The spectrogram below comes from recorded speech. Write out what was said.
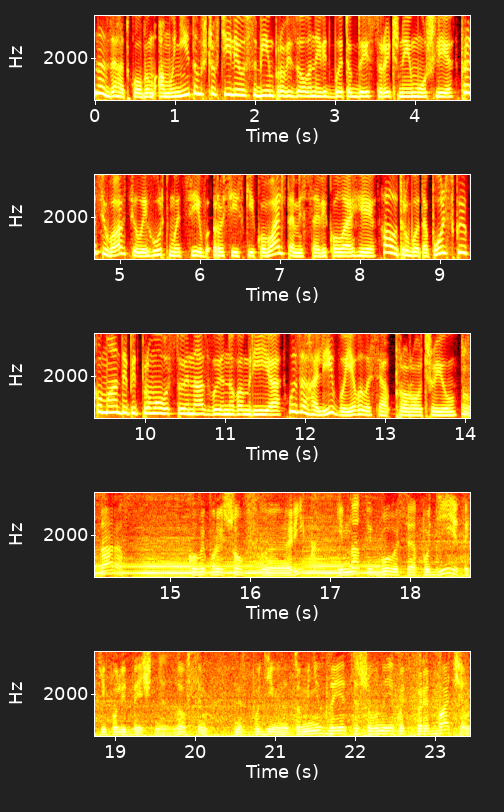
Над загадковим амонітом, що втілює у собі імпровізований відбиток до історичної мушлі, працював цілий гурт митців, російський коваль та місцеві колеги. А от робота польської команди під промовистою назвою Нова мрія узагалі виявилася пророчою. Зараз, коли пройшов е, рік, і в нас відбулися події такі політичні, зовсім несподівані, то мені здається, що вони якось передбачили,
